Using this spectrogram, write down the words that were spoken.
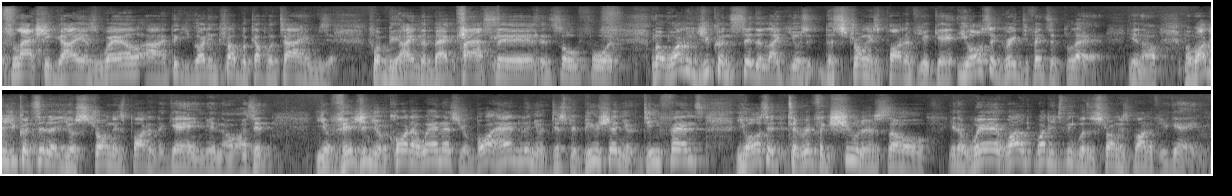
flashy guy as well. Uh, I think you got in trouble a couple of times for behind the back passes and so forth. But what would you consider like your the strongest part of your game? You're also a great defensive player, you know. But what do you consider your strongest part of the game? You know, is it your vision, your court awareness, your ball handling, your distribution, your defense. You're also a terrific shooter. So, you know, where what, what did you think was the strongest part of your game?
